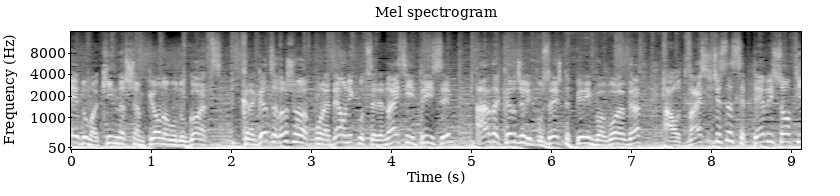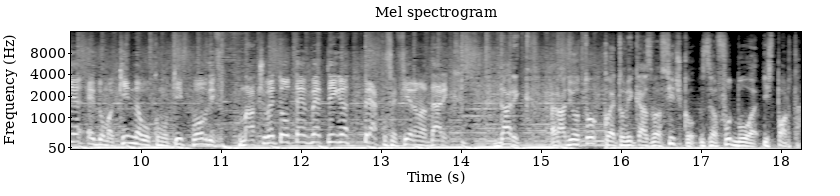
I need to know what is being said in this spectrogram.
е домакин на шампиона Лудогорец. Кръгът завършва в понеделник от 17.30. Арда Кърджали посреща Пирин Благоевград, а от 20 часа септември София е домакин на Локомотив Пловдив. Мачовете от FBT Лига пряко в ефира на Дарик. Дарик. Радиото, което ви казва всичко за футбола и спорта.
